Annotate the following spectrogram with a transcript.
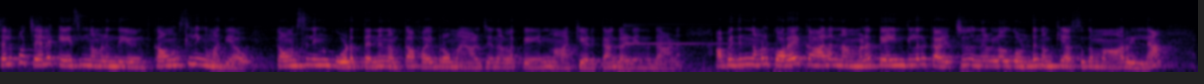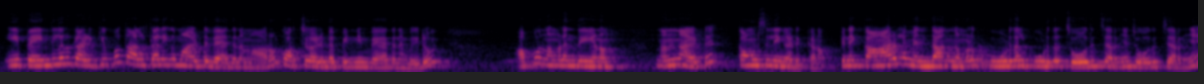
ചിലപ്പോൾ ചില കേസിൽ നമ്മൾ എന്ത് ചെയ്യും? കൗൺസിലിംഗ് മതിയാവും. കൗൺസിലിംഗ് കൂടെ തന്നെ നമുക്ക് ആ ഫൈബ്രോമയാൾജി എന്നുള്ള പെയിൻ മാറ്റിയെടുക്കാൻ കഴിയുന്നതാണ്. അപ്പോൾ ഇതിന് നമ്മൾ കുറേ കാലം നമ്മൾ പെയിൻ കില്ലർ കഴിച്ചു എന്നുള്ളത് കൊണ്ട് നമുക്ക് ഈ അസുഖം മാറില്ല. ഈ പെയിൻ കില്ലർ കഴിക്കുമ്പോൾ താൽക്കാലികമായിട്ട് വേദന മാറും. കുറച്ച് കഴിയുമ്പോൾ പിന്നെയും വേദന വരും. അപ്പോൾ നമ്മൾ എന്ത് ചെയ്യണം? നന്നായിട്ട് കൗൺസിലിംഗ് എടുക്കണം. പിന്നെ കാരണം എന്താണെന്ന് നമ്മൾ കൂടുതൽ കൂടുതൽ ചോദിച്ചറിഞ്ഞ് ചോദിച്ചറിഞ്ഞ്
